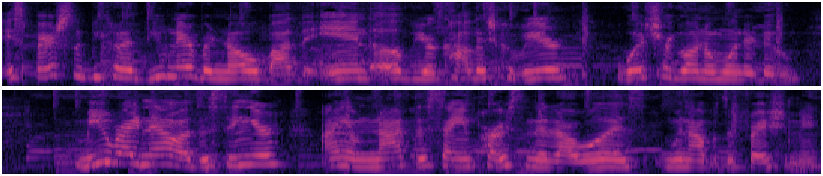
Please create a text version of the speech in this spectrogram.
especially because you never know by the end of your college career what you're going to want to do. Me right now as a senior i am not the same person that i was when i was a freshman.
